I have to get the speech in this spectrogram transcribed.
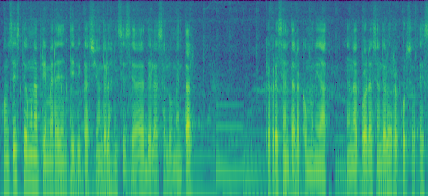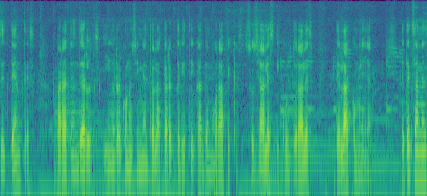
consiste en una primera identificación de las necesidades de la salud mental que presenta la comunidad, en la exploración de los recursos existentes para atenderlas y en el reconocimiento de las características demográficas, sociales y culturales de la comunidad. Este examen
